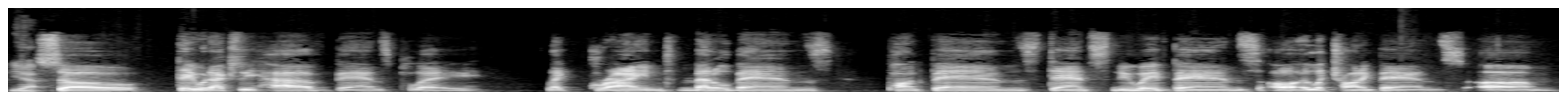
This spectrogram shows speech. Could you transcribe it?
Yeah. So they would actually have bands play, like grind metal bands, punk bands, dance, new wave bands, all electronic bands, um,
